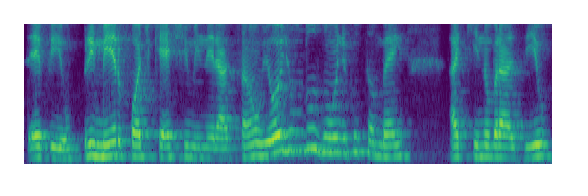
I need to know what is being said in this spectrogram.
teve o primeiro podcast de mineração e hoje um dos únicos também aqui no Brasil.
